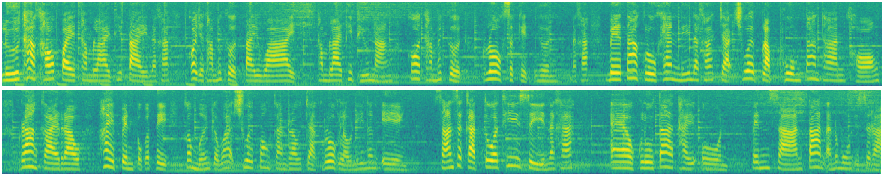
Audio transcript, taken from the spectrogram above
หรือถ้าเขาไปทำลายที่ไตนะคะ ก็จะทำให้เกิดไตวายทำลายที่ผิวหนัง ก็ทำให้เกิด โรคสะเก็ดเงินนะคะเบต้ากลูแคนนี้นะคะจะช่วยปรับภูมิต้านทานของร่างกายเราให้เป็นปกติ ก็เหมือนกับว่าช่วยป้องกันเราจากโรคเหล่านี้นั่นเอง สารสกัดตัวทีสี่ 4 นะคะแอลกลูตาไทโอนเป็นสารต้านอนุมูลอิสระ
